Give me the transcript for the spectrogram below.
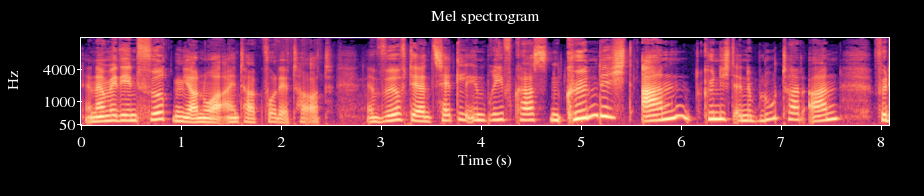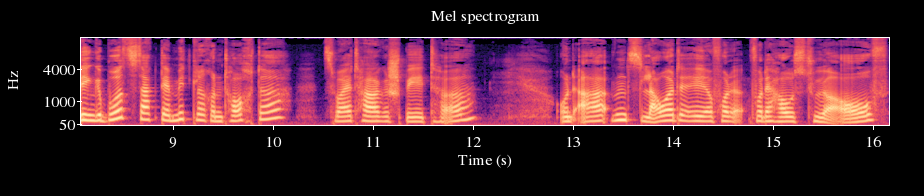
Dann haben wir den 4. Januar, einen Tag vor der Tat. Dann wirft er einen Zettel in den Briefkasten, kündigt an, kündigt eine Bluttat an für den Geburtstag der mittleren Tochter, zwei Tage später. Und abends lauerte er ihr vor der, vor der Haustür auf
